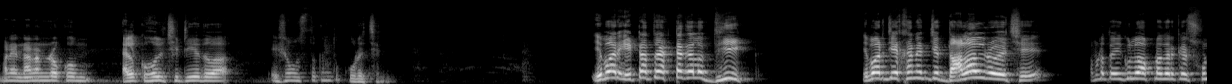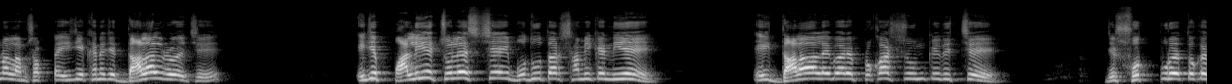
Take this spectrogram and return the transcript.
মানে নানান রকম অ্যালকোহল ছিটিয়ে দেওয়া, এই সমস্ত কিন্তু করেছেন। এবার এটা তো একটা গেল দিক। এবার যেখানে যে দালাল রয়েছে, আমরা তো এগুলো আপনাদেরকে শোনালাম সবটা, এই যে এখানে যে দালাল রয়েছে, এই যে পালিয়ে চলে এসছে এই বধূ তার স্বামীকে নিয়ে, এই দালাল এবারে প্রকাশ হুমকি দিচ্ছে যে সোদপুরে তোকে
